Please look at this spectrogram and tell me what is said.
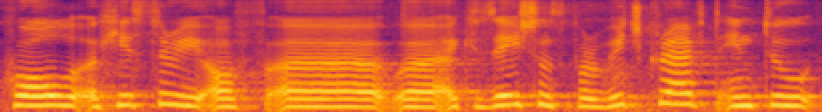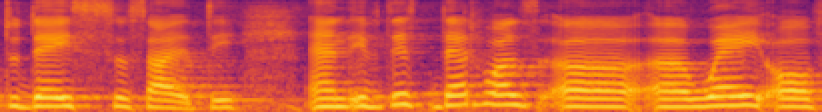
whole history of uh, uh, accusations for witchcraft into today's society, and if this, that was a, a way of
